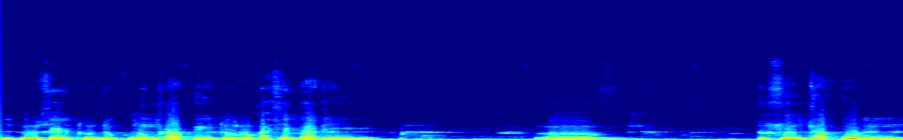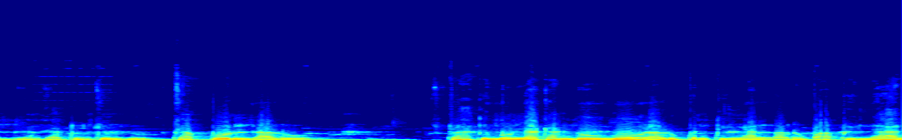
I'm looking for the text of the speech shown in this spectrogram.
itu saya tunjuk Gunung Merapi itu lokasi dari eh, dusun Japun yang saya tunjuk itu. Japun lalu sebelah timurnya dan Dowo lalu Bentingan lalu Pabilan.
